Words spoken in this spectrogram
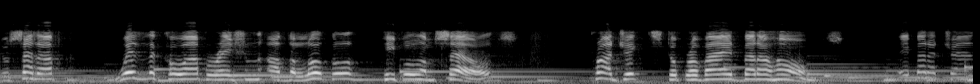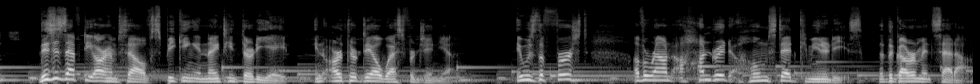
to set up, with the cooperation of the local people themselves, projects to provide better homes, a better chance. This is FDR himself speaking in 1938 in Arthurdale, West Virginia. It was the first of around 100 homestead communities that the government set up.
